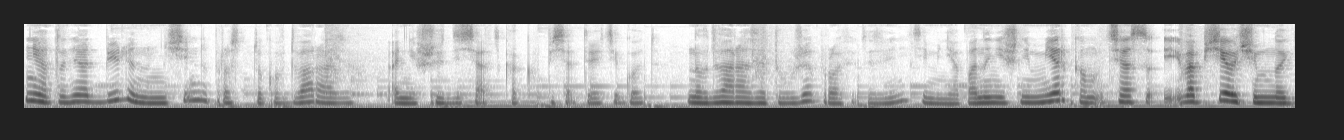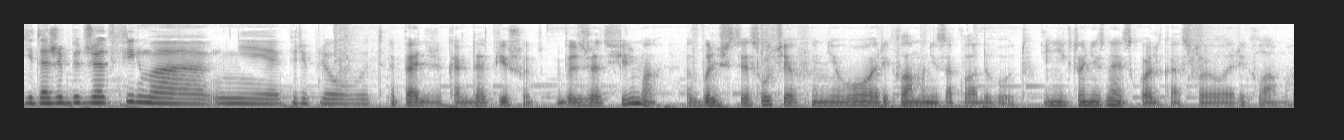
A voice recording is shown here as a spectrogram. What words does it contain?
Нет, они отбили, но не сильно, просто только в два раза. А не в 60, как в 53 год. Но в два раза это уже профит, извините меня. По нынешним меркам сейчас вообще очень многие даже бюджет фильма не переплевывают. Опять же, когда пишут бюджет фильма, в большинстве случаев у него рекламу не закладывают. И никто не знает, сколько стоила реклама.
